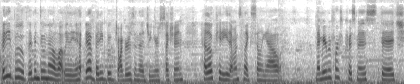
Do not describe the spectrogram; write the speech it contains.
Betty Boop. They've been doing that a lot lately. They have Betty Boop joggers in the juniors section. Hello Kitty. That one's like selling out. Nightmare Before Christmas, Stitch,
